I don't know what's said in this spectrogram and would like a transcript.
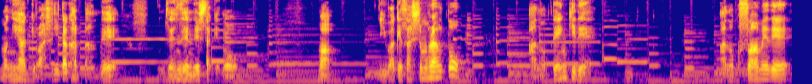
まあ、200キロ走りたかったんで、全然でしたけど、まあ、言い訳させてもらうと、あの天気で、あの草雨で、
